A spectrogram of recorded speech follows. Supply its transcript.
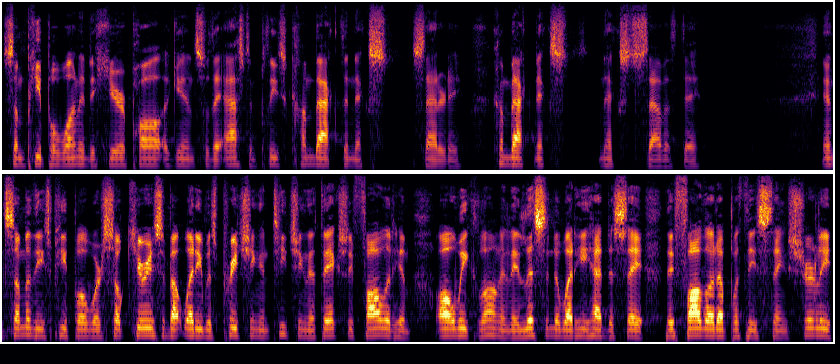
Some people wanted to hear Paul again, so they asked him, please come back the next Saturday. Come back next, next Sabbath day. And some of these people were so curious about what he was preaching and teaching that they actually followed him all week long and they listened to what he had to say. They followed up with these things. Surely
